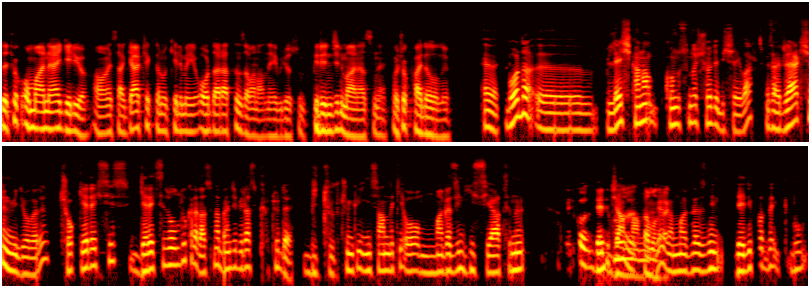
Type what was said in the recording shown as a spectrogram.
da çok o manaya geliyor. Ama mesela gerçekten o kelimeyi orada arattığın zaman anlayabiliyorsun. Birincil manası ne? O çok faydalı oluyor. Evet. Bu arada, eee, leş kanal konusunda şöyle bir şey var. Mesela reaction videoları çok gereksiz. Gereksiz olduğu kadar aslında bence biraz kötü de bir tür. Çünkü insandaki o magazin hissiyatını Dedikodu dedikodu tam canlandırıyor olarak. ve magazin dedikodu bu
